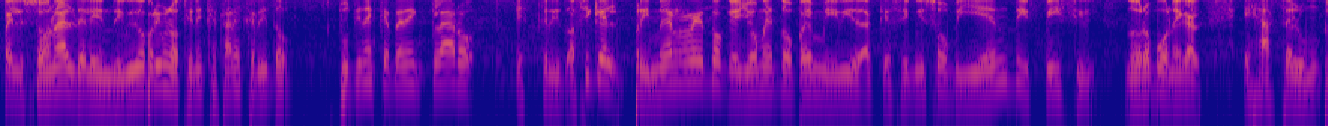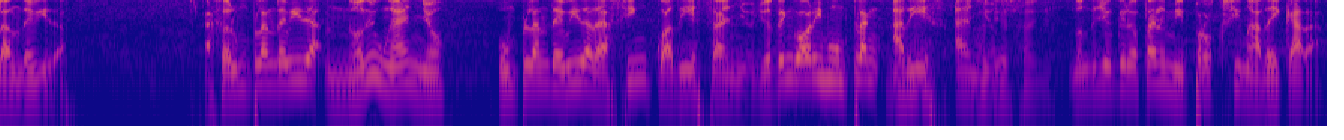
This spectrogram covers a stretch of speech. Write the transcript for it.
personal del individuo primero tiene que estar escrito. Tú tienes que tener claro escrito. Así que el primer reto que yo me topé en mi vida, que se me hizo bien difícil, no lo puedo negar, es hacer un plan de vida. Hacer un plan de vida no de un año, un plan de vida de a 5 a 10 años. Yo tengo ahora mismo un plan a 10 años, A 10 años. donde yo quiero estar en mi próxima década.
